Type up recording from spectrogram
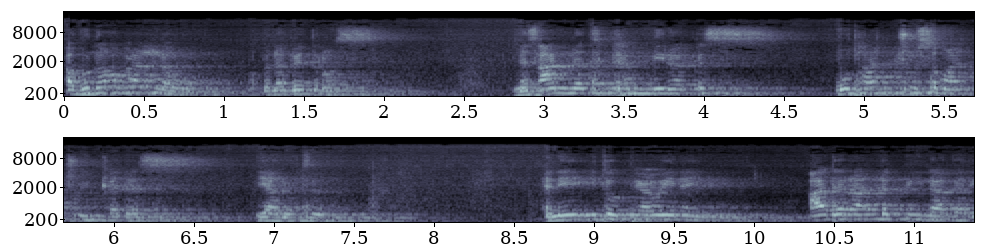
አቡነ አውቃለሁ አቡነ ጴጥሮስ። ነፃነት ከሚረክስ ሞታችሁ ስማችሁ ይቀደስ ያሉትን። እኔ ኢትዮጵያዊ ነኝ አደር አለብኝ ላገሬ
